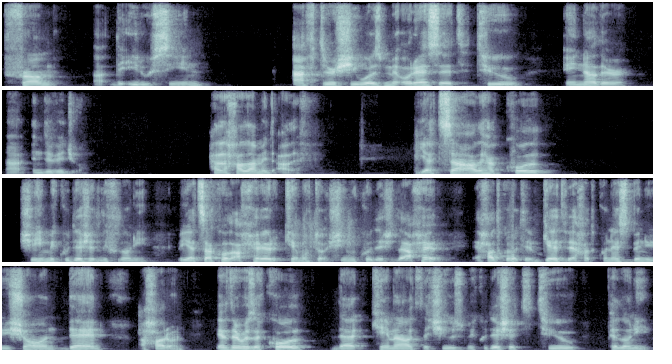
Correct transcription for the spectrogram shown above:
from uh, the Irusin after she was me'oreset to another uh, individual. הלכה ל"א יצא עליה כל שהיא מקודשת לפלוני, ויצא כל אחר כמותו, שהיא מקודשת לאחר. אחד כותב גט ואחד כונס בין ראשון בין אחרון. If there was a call that came out that she was מקודשת to Peloni,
